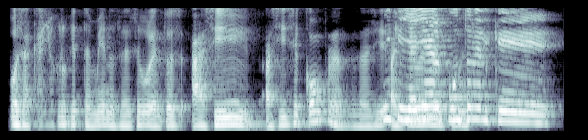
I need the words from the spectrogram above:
pues acá yo creo que también, o sea, es seguro. Entonces, así, así se compran. o sea, así- Y que así ya llega el punto en el que,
